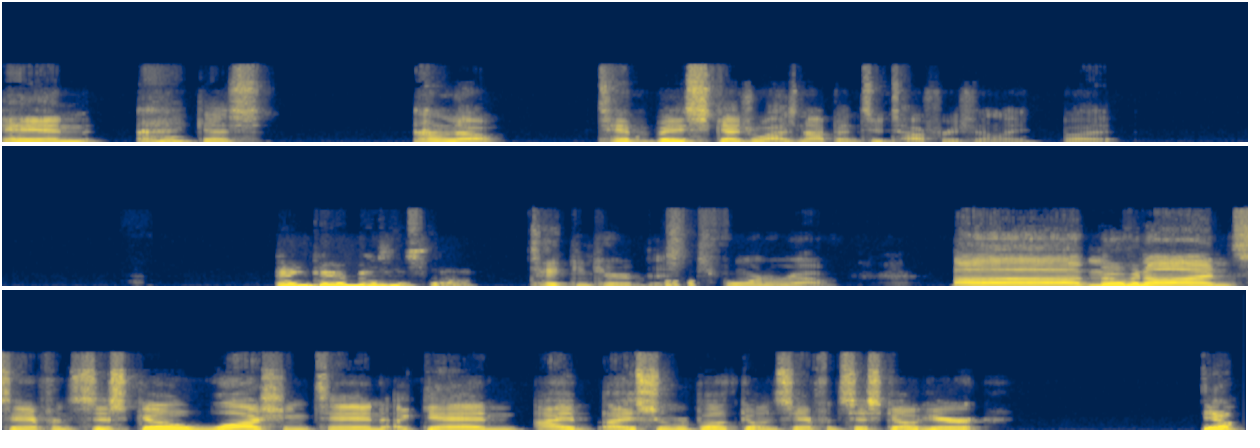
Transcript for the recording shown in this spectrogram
And I guess, I don't know. Tampa Bay's schedule has not been too tough recently, but Taking care of business, though. taking care of business four in a row. Uh moving on, San Francisco, Washington. Again, I, I assume we're both going San Francisco here. Yep.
